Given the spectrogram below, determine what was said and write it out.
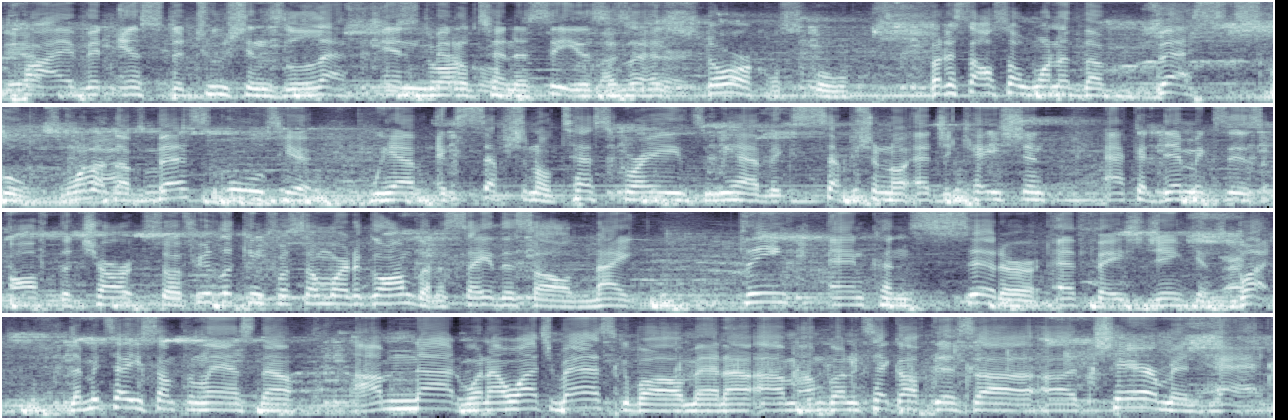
yeah. private institutions left historical. in Middle Tennessee. This Legendary. is a historical school, but it's also one of the best schools. One oh, of the absolutely. best schools here. We have exceptional test grades. We have exceptional education. Academics is off the chart. So if you're looking for somewhere to go, I'm going to say this all night think and consider FH Jenkins. But let me tell you something, Lance. Now, I'm not, when I watch basketball, man, I, am going to take off this uh, uh, chairman hat.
